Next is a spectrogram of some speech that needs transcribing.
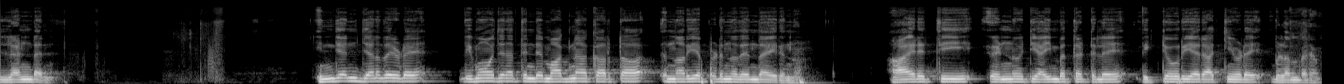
ലണ്ടൻ. ഇന്ത്യൻ ജനതയുടെ വിമോചനത്തിന്റെ മാഗ്ന കാർട്ട എന്നറിയപ്പെടുന്നത് എന്തായിരുന്നു? ആയിരത്തി എണ്ണൂറ്റി അയിമ്പത്തെട്ടിലെ വിക്ടോറിയ രാജ്ഞിയുടെ വിളംബരം.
